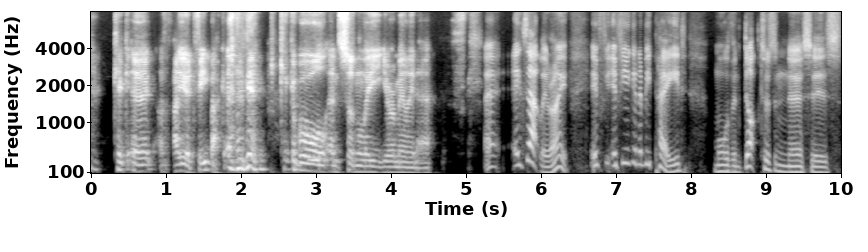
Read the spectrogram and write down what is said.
kick. Uh, I heard feedback. Kick a ball, and suddenly you're a millionaire. uh, exactly right. If if you're going to be paid more than doctors and nurses,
